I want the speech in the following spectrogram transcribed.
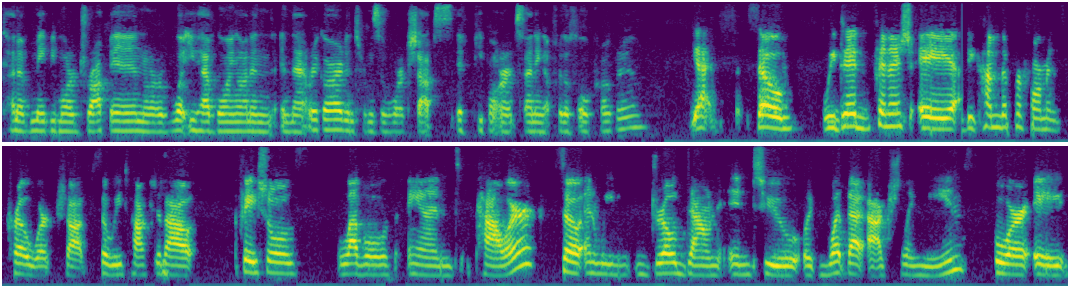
kind of maybe more drop in or what you have going on in, in that regard in terms of workshops if people aren't signing up for the full program? Yes. So we did finish a Become the Performance Pro workshop. So we talked about facials, levels, and power. So, and we drilled down into like what that actually means for a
